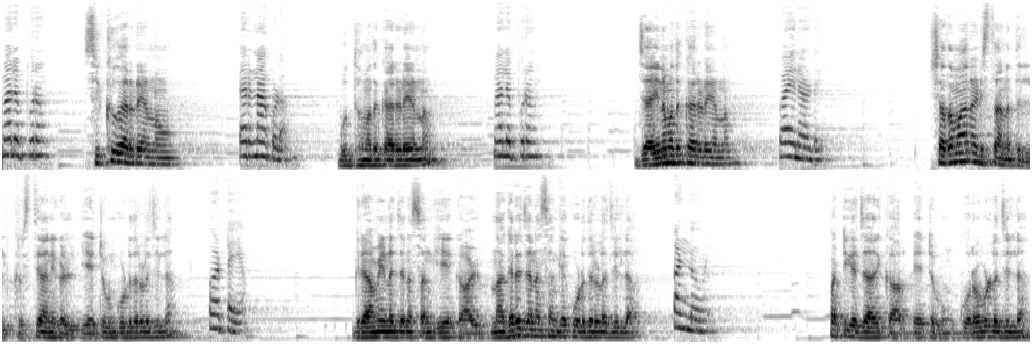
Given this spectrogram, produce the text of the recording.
മലപ്പുറം. സിഖുകാരുടെ എണ്ണോ? എറണാകുളം. ബുദ്ധമതക്കാരുടെ എണ്ണം? മലപ്പുറം. ജൈനമതക്കാരുടെ എണ്ണം? വയനാട്. ശതമാനാടിസ്ഥാനത്തിൽ ക്രിസ്ത്യാനികൾ ഏറ്റവും കൂടുതലുള്ള ജില്ല? കോട്ടയം. ഗ്രാമീണ ജനസംഖ്യയേക്കാൾ നഗരജനസംഖ്യ കൂടുതലുള്ള ജില്ല? കണ്ണൂർ. പട്ടികജാതിക്കാർ ഏറ്റവും കുറവുള്ള ജില്ല?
